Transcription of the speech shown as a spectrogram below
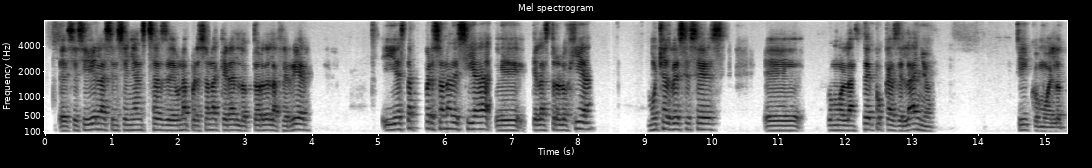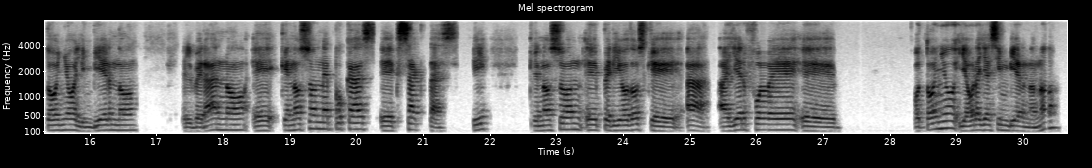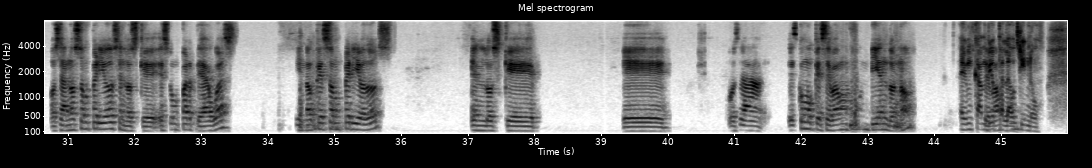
se siguen las enseñanzas de una persona que era el doctor de la Ferrier. Y esta persona decía que la astrología muchas veces es como las épocas del año, ¿sí? como el otoño, el invierno, el verano, que no son épocas exactas, ¿sí? que no son periodos que, ah, ayer fue otoño y ahora ya es invierno, ¿no? O sea, no son periodos en los que es un parteaguas, sino que son periodos en los que, eh, o sea, es como que se van fundiendo, ¿no? Hay un cambio palautino.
